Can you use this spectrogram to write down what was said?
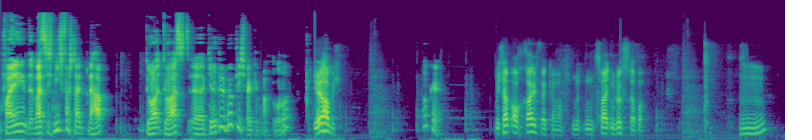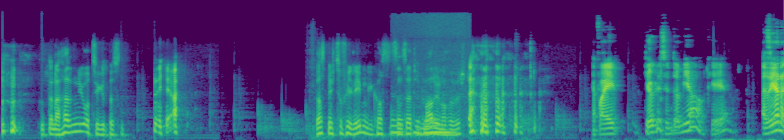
Vor allen Dingen, was ich nicht verstanden habe, du, du hast äh, Gilgel wirklich weggemacht, oder? Ja, hab ich. Okay. Ich habe auch Ralf weggemacht. Mit einem zweiten Glückstreffer. Mhm. Und danach hat er in die Ozi gebissen. ja. Du hast mich zu viel Leben gekostet, sonst hätte ich Mario noch erwischt. Ja, weil Gilgel ist hinter mir, okay. Also ja, da-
